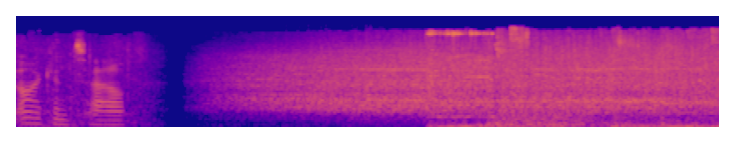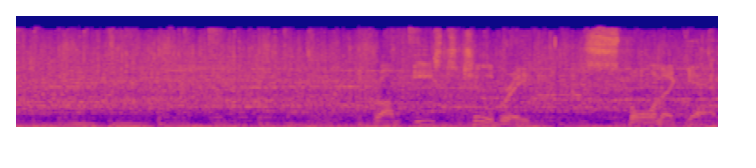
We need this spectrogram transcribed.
I can tell. From East Tilbury, Spawn Again.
